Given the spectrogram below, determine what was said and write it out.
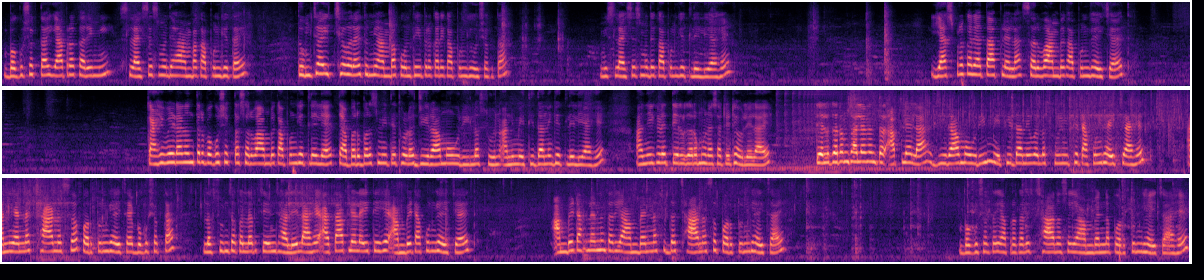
बघू शकता या प्रकारे मी स्लायसेसमध्ये हा आंबा कापून घेत आहे. तुमच्या इच्छेवर आहे तुम्ही आंबा कोणत्याही प्रकारे कापून घेऊ शकता. मी स्लायसेसमध्ये कापून घेतलेली आहे. याच प्रकारे आता आपल्याला सर्व आंबे कापून घ्यायचे आहेत. काही वेळानंतर बघू शकता सर्व आंबे कापून घेतलेले आहेत. त्याबरोबरच मी इथे थोडं जिरा मोहरी लसूण आणि मेथीदाणे घेतलेली आहे. आणि इकडे तेल गरम होण्यासाठी ठेवलेलं आहे. तेल गरम झाल्यानंतर आपल्याला जिरा मोहरी मेथीदाणे व लसूण इथे टाकून घ्यायचे आहेत. आणि यांना छान असं परतून घ्यायचं आहे. बघू शकता लसूणचा कलर चेंज झालेला आहे. आता आपल्याला इथे हे आंबे टाकून घ्यायचे आहेत. आंबे टाकल्यानंतर या आंब्यांनासुद्धा छान असं परतून घ्यायचं आहे. बघू शकता या प्रकारे छान असं या आंब्यांना परतून घ्यायचं आहे.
